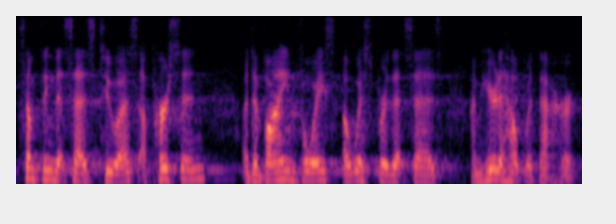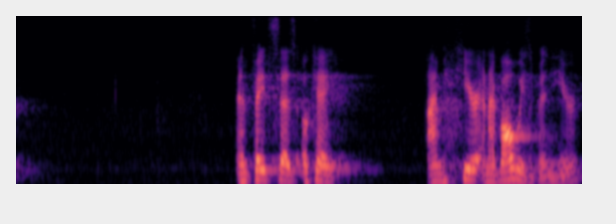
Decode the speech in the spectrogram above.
something that says to us, a person, a divine voice, a whisper that says, I'm here to help with that hurt. And faith says, okay, I'm here and I've always been here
